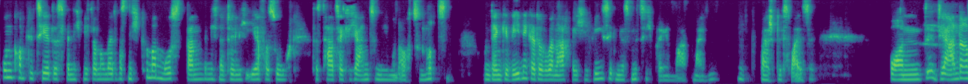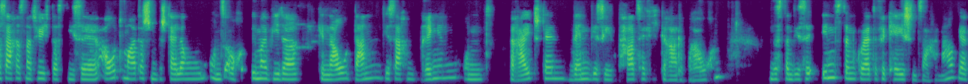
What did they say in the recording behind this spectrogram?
unkompliziert ist, wenn ich mich dann um etwas nicht kümmern muss, dann bin ich natürlich eher versucht, das tatsächlich anzunehmen und auch zu nutzen und denke weniger darüber nach, welche Risiken es mit sich bringen mag, mein, beispielsweise. Und die andere Sache ist natürlich, dass diese automatischen Bestellungen uns auch immer wieder genau dann die Sachen bringen und bereitstellen, wenn wir sie tatsächlich gerade brauchen. Und das ist dann diese Instant Gratification Sache. Ne? Wir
